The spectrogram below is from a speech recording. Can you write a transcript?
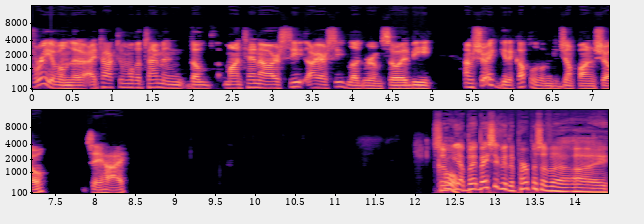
three of them that I talk to them all the time in the Montana RC IRC lug room. So it'd be I'm sure I could get a couple of them to jump on the show, say hi. So Cool. yeah, but basically the purpose of a, a,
